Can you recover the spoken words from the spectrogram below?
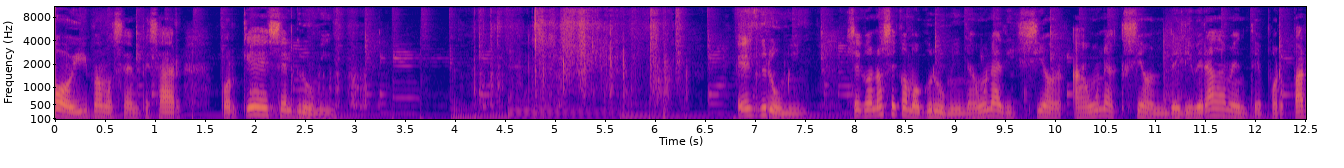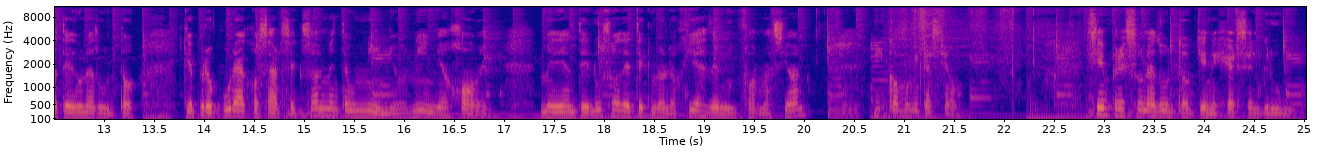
Hoy vamos a empezar por qué es el grooming. El grooming se conoce como grooming a una adicción a una acción deliberadamente por parte de un adulto que procura acosar sexualmente a un niño, niña o joven mediante el uso de tecnologías de la información y comunicación. Siempre es un adulto quien ejerce el grooming.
